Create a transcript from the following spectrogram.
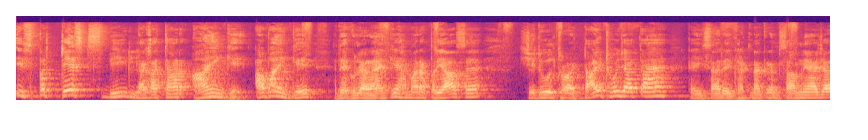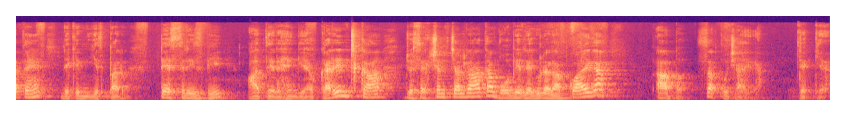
इस पर टेस्ट्स भी लगातार आएँगे। अब आएँगे रेगुलर आएँगे। हमारा प्रयास है। शेड्यूल थोड़ा टाइट हो जाता है। कई सारे घटनाक्रम सामने आ जाते हैं। लेकिन इस पर टेस्ट सीरीज़ भी आते रहेंगे। और करंट का जो सेक्शन चल रहा था, वो भी रेगुलर आपको आएगा। आप सब कुछ आएगा। टेक केयर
